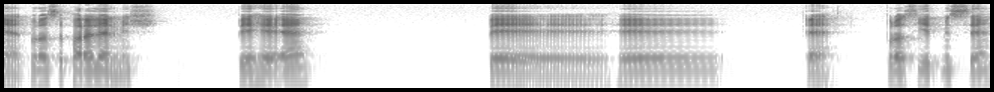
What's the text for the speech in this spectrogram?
Evet burası paralelmiş. BHE BHE Burası 70 ise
